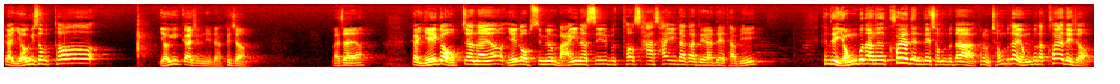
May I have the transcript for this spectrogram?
그러니까 여기서부터 여기까지입니다. 그죠? 맞아요 그러니까 얘가 없잖아요 얘가 없으면 마이너스 1부터 4 사이다가 돼야 돼 답이 근데 0보다는 커야 되는데 전부 다 그럼 전부 다 0보다 커야 되죠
